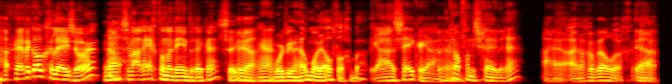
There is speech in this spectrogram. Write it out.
Heb ik ook gelezen hoor. Ja. Ze waren echt onder de indruk, hè? Zeker. Ja. Er wordt weer een heel mooi elftal gebouwd. Ja, zeker ja. Ja. Knap van die Schreuder, hè? Ah, ja, ja, geweldig. Ja.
